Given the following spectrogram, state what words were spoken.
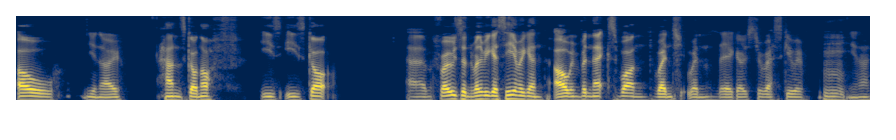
Oh, you know, Han's gone off. He's he's got um, Frozen. When do we get to see him again? Oh, in the next one, when she, when Leia goes to rescue him. Mm. You know.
